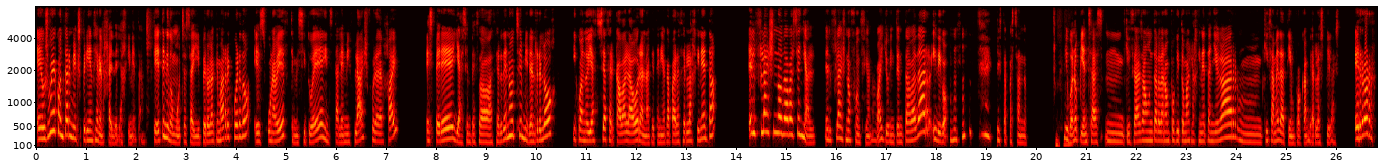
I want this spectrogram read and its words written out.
Eh, os voy a contar mi experiencia en el high de la jineta, que he tenido muchas allí, pero la que más recuerdo es una vez que me situé, instalé mi flash fuera del high, esperé, ya se empezó a hacer de noche, miré el reloj y cuando ya se acercaba la hora en la que tenía que aparecer la jineta, el flash no daba señal, el flash no funcionaba. Yo intentaba dar y digo, ¿qué está pasando? Y bueno, piensas, mm, quizás aún tardará un poquito más la jineta en llegar, mm, quizá me da tiempo a cambiar las pilas. ¡Error!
